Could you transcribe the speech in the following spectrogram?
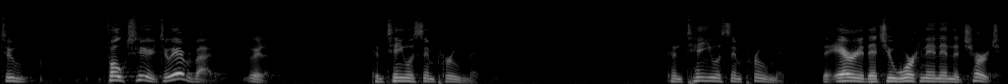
to folks here, to everybody, really, continuous improvement. Continuous improvement. The area that you're working in in the church,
